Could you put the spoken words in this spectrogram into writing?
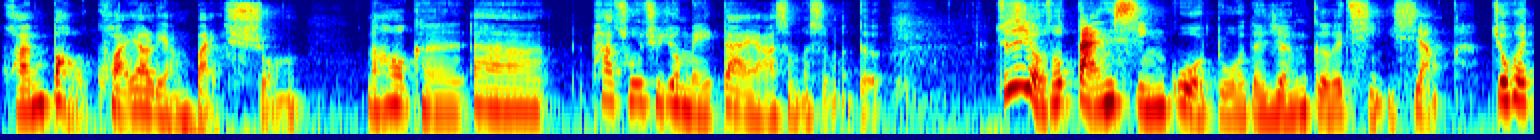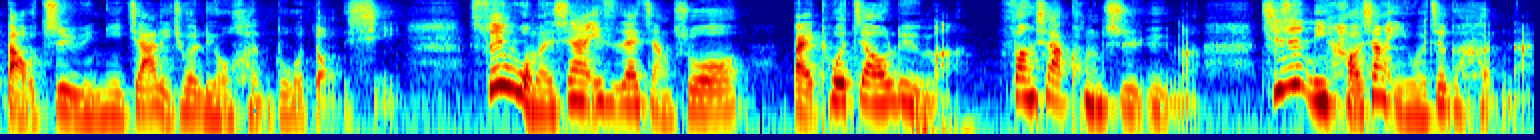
环保筷要两百双，然后可能啊、怕出去就没带啊，什么什么的，就是有时候担心过多的人格倾向，就会导致于你家里就会留很多东西。所以我们现在一直在讲说，摆脱焦虑嘛，放下控制欲嘛。其实你好像以为这个很难，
